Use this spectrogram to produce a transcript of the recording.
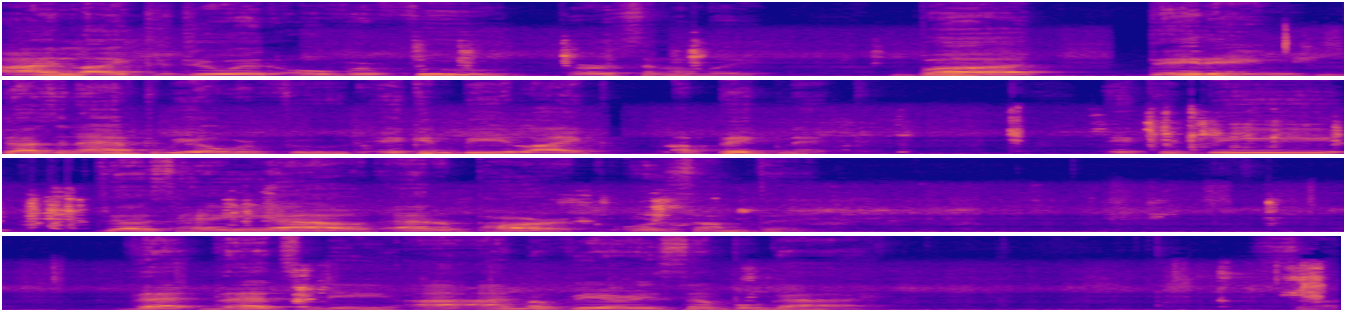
I like to do it over food, personally. But dating doesn't have to be over food. It can be like a picnic. It could be just hanging out at a park or something. That that's me. I, I'm a very simple guy. So.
